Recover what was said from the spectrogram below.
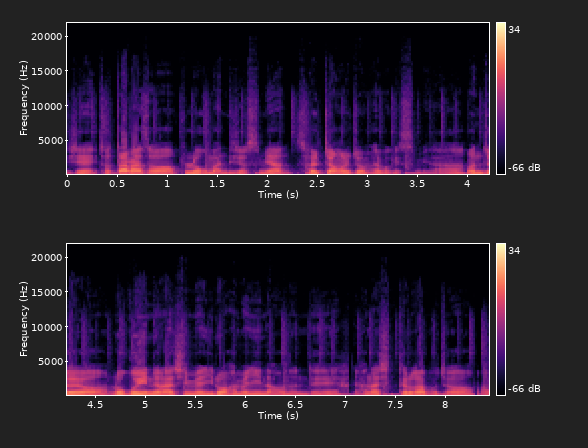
이제 저 따라서 블로그 만드셨으면 설정을 좀 해보겠습니다. 먼저요, 로그인을 하시면 이런 화면이 나오는데 하나씩 들어가 보죠. 어,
